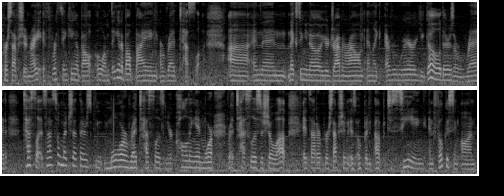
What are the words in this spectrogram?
perception, right? If we're thinking about, oh, I'm thinking about buying a red Tesla, uh, and then next thing you know, you're driving around and like everywhere you go, there's a red Tesla. It's not so much that there's more red Teslas and you're calling in more red Teslas to show up, it's that our perception is opened up to seeing and focusing on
